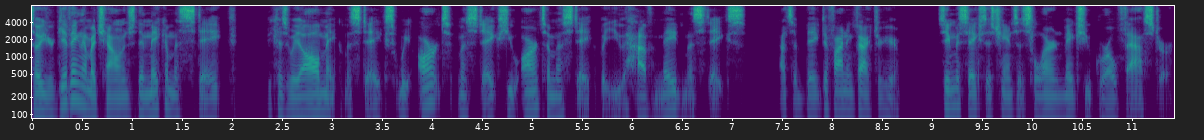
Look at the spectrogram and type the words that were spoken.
So you're giving them a challenge. They make a mistake because we all make mistakes. We aren't mistakes. You aren't a mistake, but you have made mistakes. That's a big defining factor here. Seeing mistakes as chances to learn makes you grow faster.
